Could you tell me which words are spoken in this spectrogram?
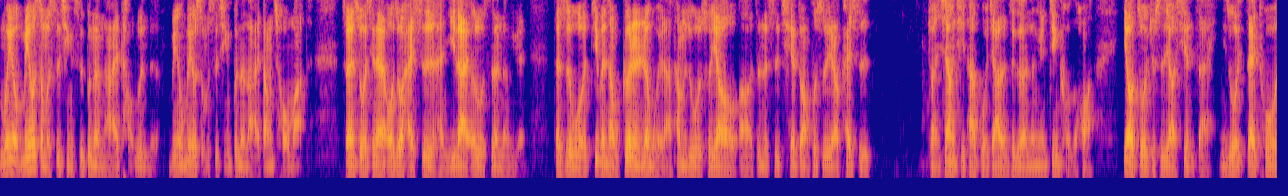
没有没有什么事情是不能拿来讨论的，没有没有什么事情不能拿来当筹码的。虽然说现在欧洲还是很依赖俄罗斯的能源，但是我基本上我个人认为啦，他们如果说要呃真的是切断，或是要开始转向其他国家的这个能源进口的话，要做就是要现在。你如果再拖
